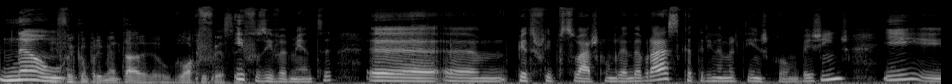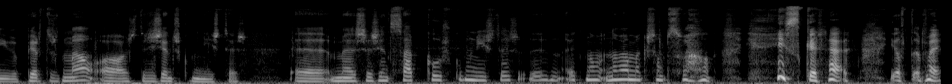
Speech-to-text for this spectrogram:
Não... E foi cumprimentar o Bloco e o PC. Efusivamente. Uh, um, Pedro Filipe Soares com um grande abraço, Catarina Martins com beijinhos e, e apertos de mão aos dirigentes comunistas. Uh, mas a gente sabe que os comunistas uh, não, não, é uma questão pessoal e se calhar ele também.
